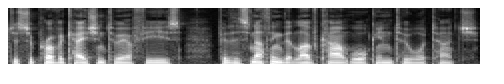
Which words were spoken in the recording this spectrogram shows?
just a provocation to our fears, for there's nothing that love can't walk into or touch.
